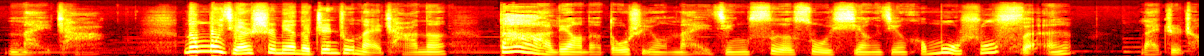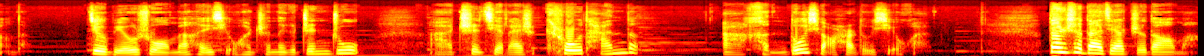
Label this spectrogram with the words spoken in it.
奶茶。那目前市面的珍珠奶茶呢，大量的都是用奶精、色素、香精和木薯粉。来制成的，就比如说我们很喜欢吃那个珍珠，啊，吃起来是 Q 弹的，啊，很多小孩都喜欢。但是大家知道吗？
